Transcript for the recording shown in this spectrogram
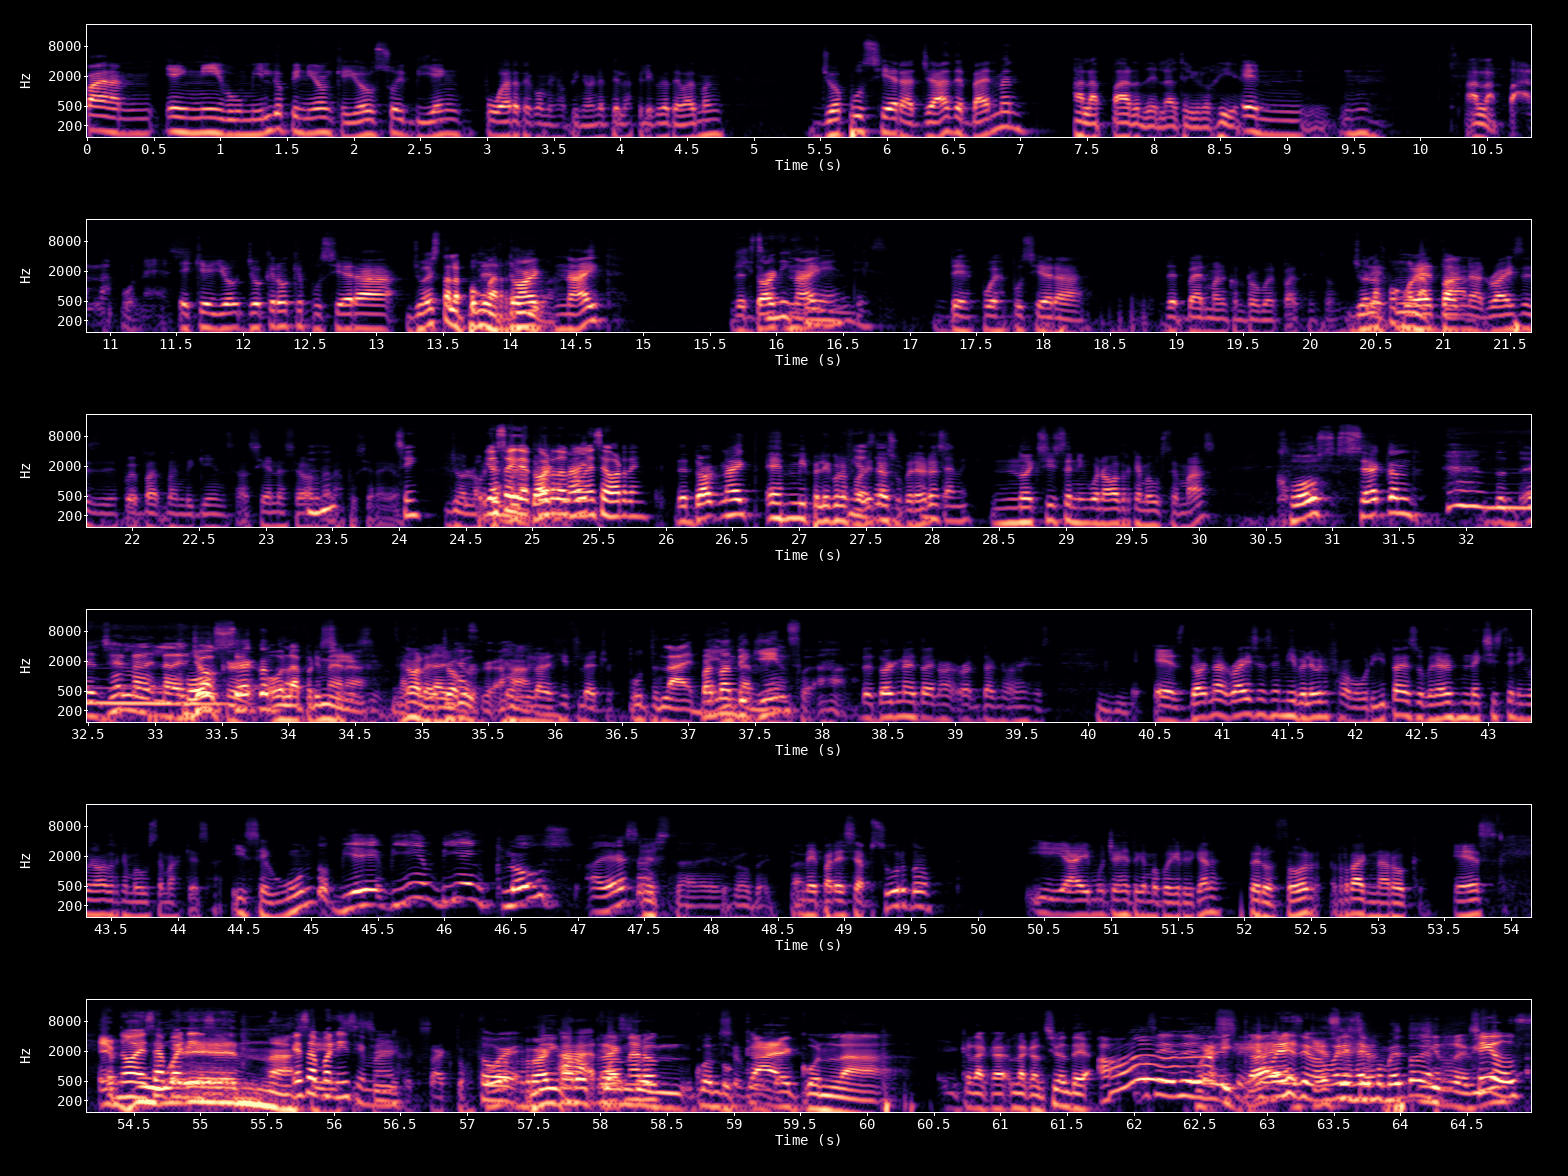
para en mi humilde opinión, que yo soy bien fuerte con mis opiniones de las películas de Batman, yo pusiera ya de Batman A la par de la trilogía. en... A la par las pones. Es que yo, yo creo que pusiera Yo esta la pongo The arriba. Dark Knight. The Son Dark Knight. diferentes. Después pusiera The Batman con Robert Pattinson. Yo las después pongo la Dark. Knight Rises y después Batman Begins. Así en ese orden las pusiera yo. Sí. Yo lo Yo estoy de acuerdo con ese orden. The Dark Knight es mi película favorita sé, de superhéroes. No existe ninguna otra que me guste más. Close Second. ¿Esa es la, la del Joker Second- o la primera? Sí, sí. No, la de del Joker. ajá. la de Heath Ledger. Puta, la de Bane Batman Begins, fue- ajá. The Dark Knight, Dark Knight, Dark Knight Rises. Es Dark Knight Rises es mi película favorita de superhéroes. No existe ninguna otra que me guste más que esa. Y segundo, bien, bien, bien close a esa. Esta de Robert Pattinson. Me parece absurdo. Y hay mucha gente que me puede criticar. Pero Thor Ragnarok es. Es No, esa es buenísima. buena. Esa es Sí, buenísima. sí. Exacto. Thor, Thor, Ragnarok. ah, Ragnarok. Cuando, cae con la, la, la canción de Ah, Sí, sí, Pues, sí, sí, sí. cae, buenísimo, ese es el momento de. y. Chills.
